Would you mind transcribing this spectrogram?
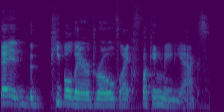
they the people there drove like fucking maniacs.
